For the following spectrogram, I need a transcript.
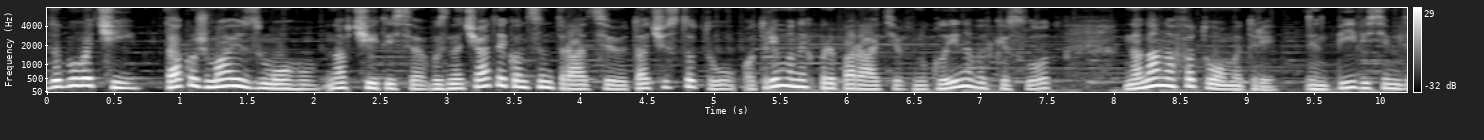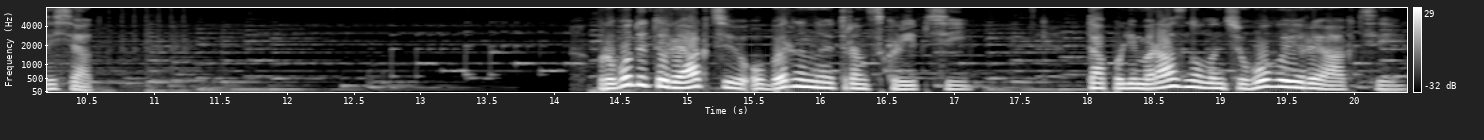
Здобувачі також мають змогу навчитися визначати концентрацію та чистоту отриманих препаратів нуклеїнових кислот на нанофотометрі NP80, проводити реакцію оберненої транскрипції та полімеразно-ланцюгової реакції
